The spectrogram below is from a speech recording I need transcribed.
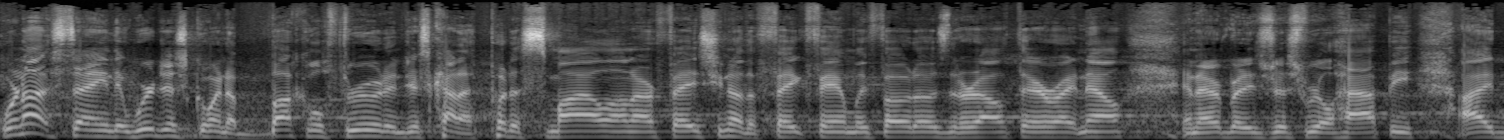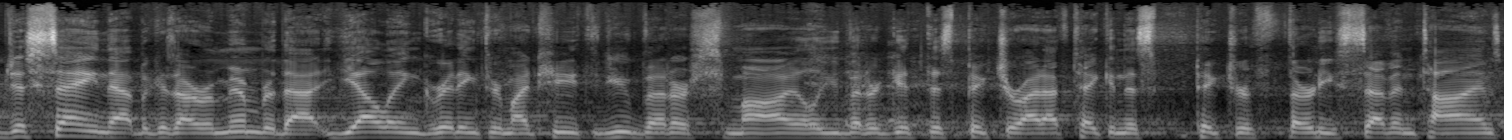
we're not saying that we're just going to buckle through it and just kind of put a smile on our face. You know, the fake family photos that are out there right now, and everybody's just real happy. I'm just saying that because I remember that yelling, gritting through my teeth, you better smile, you better get this picture right. I've taken this picture 37 times.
